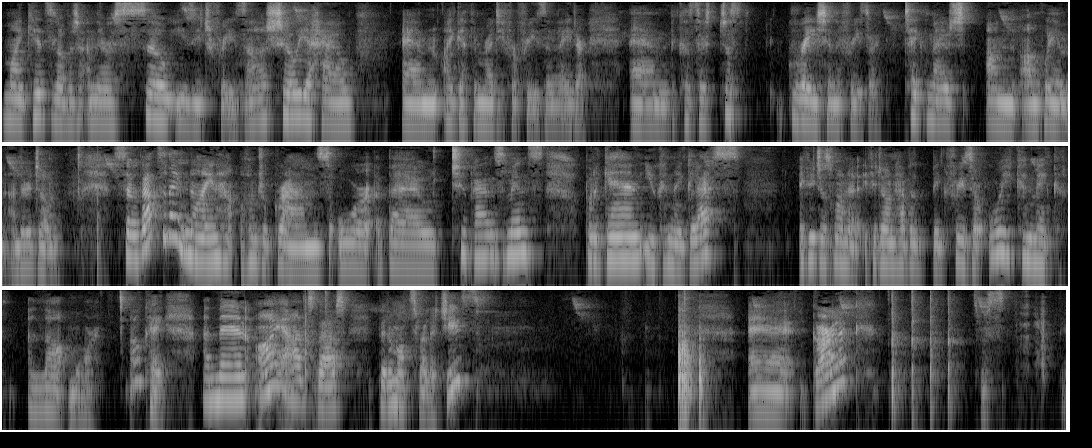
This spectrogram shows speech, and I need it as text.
my kids love it and they're so easy to freeze. And I'll show you how um, I get them ready for freezing later um, because they're just great in the freezer. Take them out on, on whim and they're done. So that's about 900 grams or about two pounds of mince. But again, you can make less if you just want to, if you don't have a big freezer, or you can make a lot more. Okay, and then I add to that a bit of mozzarella cheese, uh, garlic,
